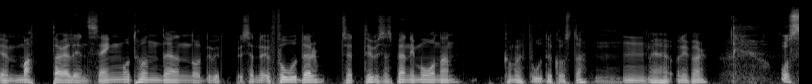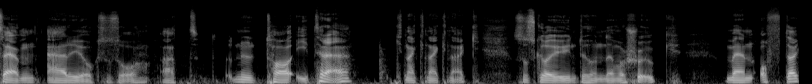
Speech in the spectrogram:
en matta eller en säng åt hunden och du vet, sen foder, så tusen spänn i månaden kommer foder kosta Mm. Eh, ungefär. Och sen är det ju också så att, nu ta i trä, knack, knack, knack, så ska ju inte hunden vara sjuk. Men ofta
